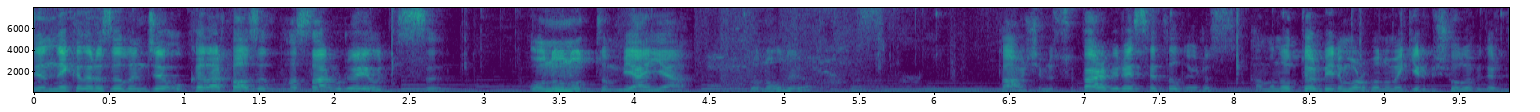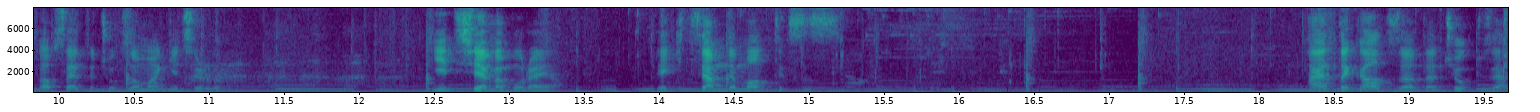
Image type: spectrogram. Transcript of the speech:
Canı ne kadar azalınca o kadar fazla hasar vuruyor ya ultisi. Onu unuttum bir an ya. Bu ne oluyor? Tamam şimdi süper bir reset alıyoruz. Ama Nocturne benim ormanıma girmiş olabilir. Topside'da çok zaman geçirdim. Yetişemem oraya. Ya gitsem de mantıksız. Hayatta kaldı zaten. Çok güzel.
